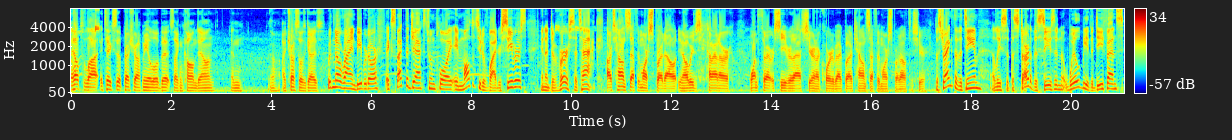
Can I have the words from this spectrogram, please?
It helps a lot. It takes the pressure off me a little bit so I can calm down. And you know, I trust those guys. With no Ryan Bieberdorf, expect the Jacks to employ a multitude of wide receivers in a diverse attack. Our talent's definitely more spread out. You know, we just kind of had our one threat receiver last year and our quarterback, but our talent's definitely more spread out this year. The strength of the team, at least at the start of the season, will be the defense,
